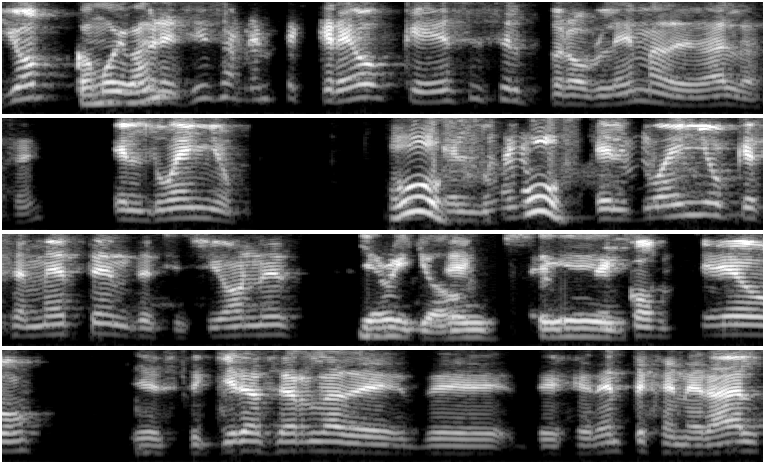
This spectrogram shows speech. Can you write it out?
yo ¿Cómo, Iván? precisamente creo que ese es el problema de Dallas, ¿eh? El dueño, Uf, el dueño, uf, el dueño que se mete en decisiones Jerry Jones, de sí. conqueo, este, quiere hacerla de, de- de gerente general.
